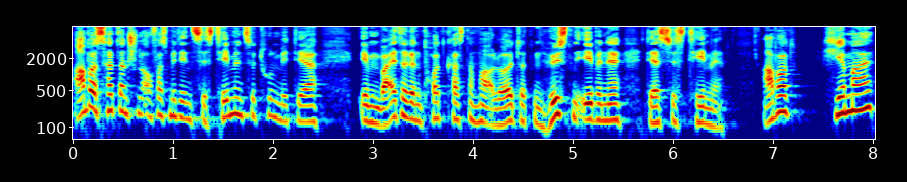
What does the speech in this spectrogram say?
Aber es hat dann schon auch was mit den Systemen zu tun, mit der im weiteren Podcast nochmal erläuterten höchsten Ebene der Systeme. Aber hier mal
